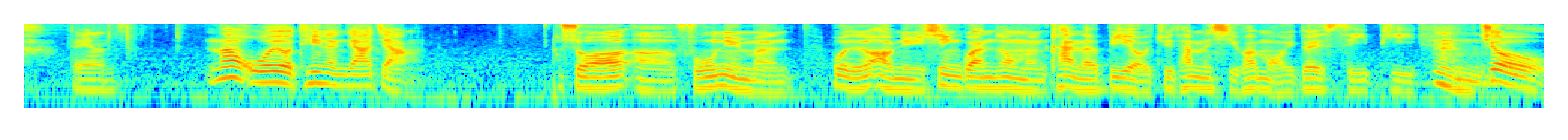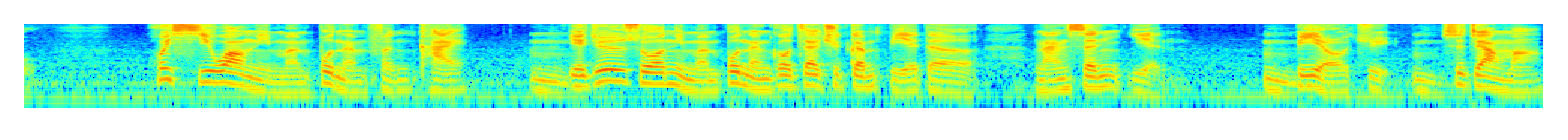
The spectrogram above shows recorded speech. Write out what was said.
的样子。那我有听人家讲说，呃，腐女们或者说哦女性观众们看了 BL 剧，他们喜欢某一对 CP，嗯，就会希望你们不能分开，嗯，也就是说你们不能够再去跟别的男生演，嗯，BL 剧，嗯，是这样吗？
